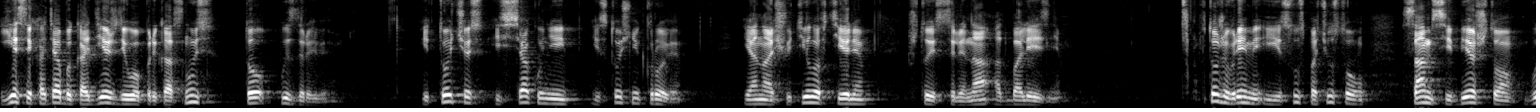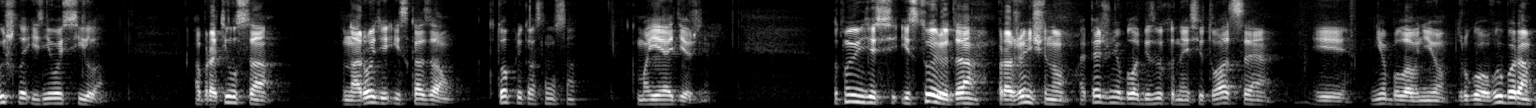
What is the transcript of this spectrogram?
если хотя бы к одежде его прикоснусь, то выздоровею. И тотчас иссяк у ней источник крови, и она ощутила в теле, что исцелена от болезни. В то же время Иисус почувствовал сам себе, что вышла из него сила, обратился в народе и сказал, кто прикоснулся к моей одежде. Вот мы видим здесь историю, да, про женщину. Опять же, у нее была безвыходная ситуация, и не было у нее другого выбора.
